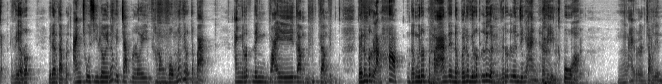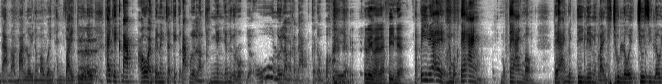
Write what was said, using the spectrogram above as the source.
កាត់វារត់វាដឹងតែអញឈូស៊ីលុយហ្នឹងវាចាប់លុយក្នុងវងហ្នឹងវារត់ទៅបាត់ អញរត់ដេញវាយតាមតាមពេលហ្នឹងរត់ឡើងហត់មិនដឹងវារត់ប្រមាណទេដល់ពេលហ្នឹងវារត់លឿនវារត់លឿនជាងអញហើយវារៀងខ្ពស់ហ៎អញរត់ចង់លៀនដានដល់បានលុយនឹងមកវិញអញវាយទួលុយហើយគេក្តាប់អូអញពេលនឹងចាក់គេក្តាប់លុយឡើងខ្ញឹងអញ្ចឹងគេរត់អូលុយឡើងមកក្តាប់ក្តាប់របស់គេលេងមកណាពីរនាក់តែពីរនាក់ឯងនៅមុខផ្ទះអញមុខផ្ទះអញហ្មងផ្ទះអញដូចទីលានកន្លែងគេជូលលុយជូស៊ីលុយ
